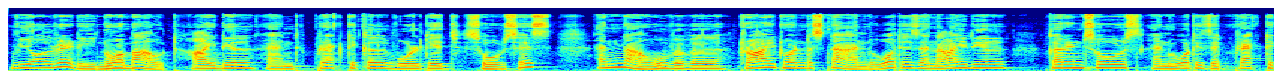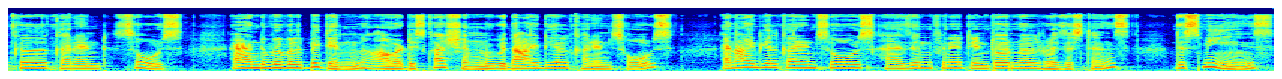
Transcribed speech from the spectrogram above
We already know about ideal and practical voltage sources and now we will try to understand what is an ideal current source and what is a practical current source and we will begin our discussion with ideal current source. An ideal current source has infinite internal resistance. This means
